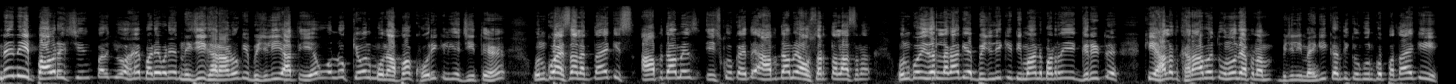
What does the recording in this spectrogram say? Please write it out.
नहीं नहीं, पावर एक्सचेंज पर जो है बड़े बड़े निजी घरानों की बिजली आती है, वो लोग केवल मुनाफाखोरी के लिए जीते हैं। उनको ऐसा लगता है कि आपदा में, इसको कहते हैं आपदा में अवसर तलाशना। उनको इधर लगा कि बिजली की डिमांड बढ़ रही है, ग्रिड की हालत खराब है तो उन्होंने अपना बिजली महँगी कर दी, क्योंकि उनको पता है कि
